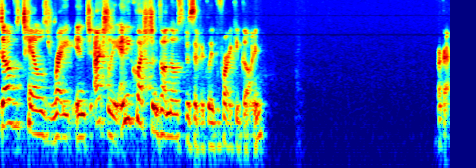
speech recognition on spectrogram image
dovetails right into actually any questions on those specifically before I keep going. Okay.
